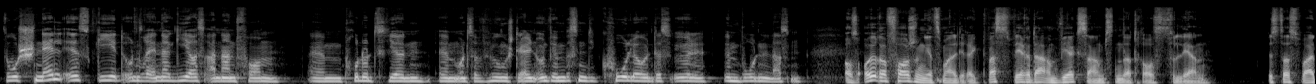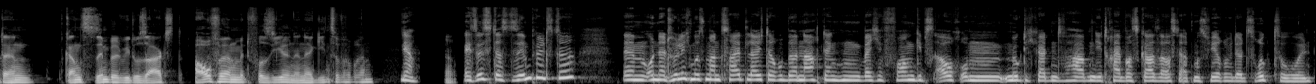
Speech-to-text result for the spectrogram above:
so schnell es geht unsere Energie aus anderen Formen ähm, produzieren ähm, und zur Verfügung stellen und wir müssen die Kohle und das Öl im Boden lassen. Aus eurer Forschung jetzt mal direkt, was wäre da am wirksamsten daraus zu lernen? Ist das weiterhin ganz simpel, wie du sagst, aufhören mit fossilen Energien zu verbrennen? Ja. ja. Es ist das Simpelste. Ähm, und natürlich muss man zeitgleich darüber nachdenken, welche Form gibt es auch, um Möglichkeiten zu haben, die Treibhausgase aus der Atmosphäre wieder zurückzuholen.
